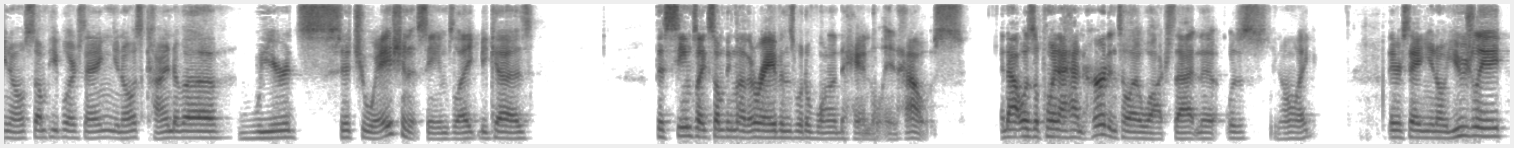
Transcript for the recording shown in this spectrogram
you know, some people are saying, you know, it's kind of a weird situation, it seems like, because this seems like something that the Ravens would have wanted to handle in house. And that was a point I hadn't heard until I watched that. And it was, you know, like they're saying, you know, usually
